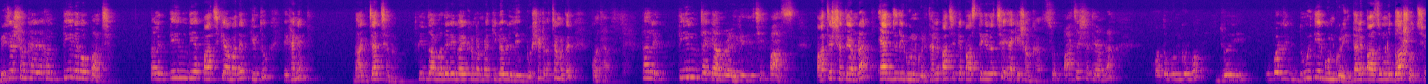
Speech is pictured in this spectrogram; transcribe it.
বীজের সংখ্যায় এখন তিন এবং পাঁচ। তাহলে তিন দিয়ে পাঁচকে আমাদের কিন্তু এখানে ভাগ যাচ্ছে না। কিন্তু আমাদের এই ভাগ আমরা কীভাবে লিখব সেটা হচ্ছে আমাদের কথা। তাহলে তিনটাকে আমরা রেখে দিয়েছি পাঁচ। পাঁচের সাথে আমরা এক যদি গুণ করি, তাহলে পাঁচকে পাঁচ থেকে যাচ্ছে একই সংখ্যা। সো পাঁচের সাথে আমরা কত গুণ করব? যদি উপরে যদি দুই দিয়ে গুণ করি, তাহলে পাঁচ দুগুণ দশ হচ্ছে।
